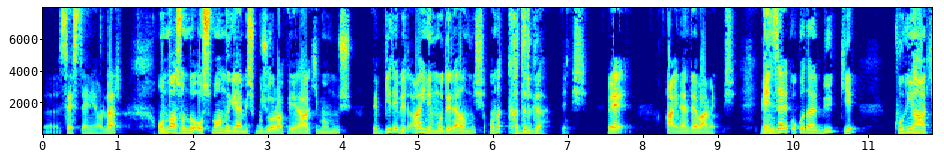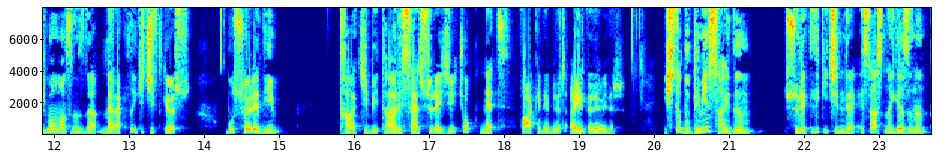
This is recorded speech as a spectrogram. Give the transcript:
e, sesleniyorlar. Ondan sonra da Osmanlı gelmiş bu coğrafyaya hakim olmuş ve birebir aynı modeli almış ona kadırga demiş. Ve aynen devam etmiş. Benzerlik o kadar büyük ki konuya hakim olmasanız da meraklı iki çift göz bu söylediğim takibi, tarihsel süreci çok net fark edebilir, ayırt edebilir. İşte bu demin saydığım süreklilik içinde esasında yazının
